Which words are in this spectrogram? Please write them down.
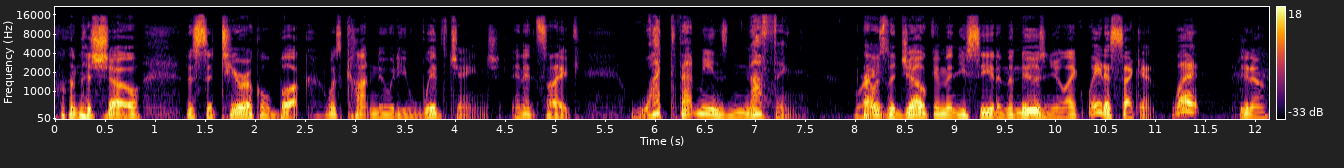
on the show, the satirical book, was "continuity with change." And it's like, what? That means nothing. That was the joke, and then you see it in the news, and you're like, "Wait a second, what?" You know?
